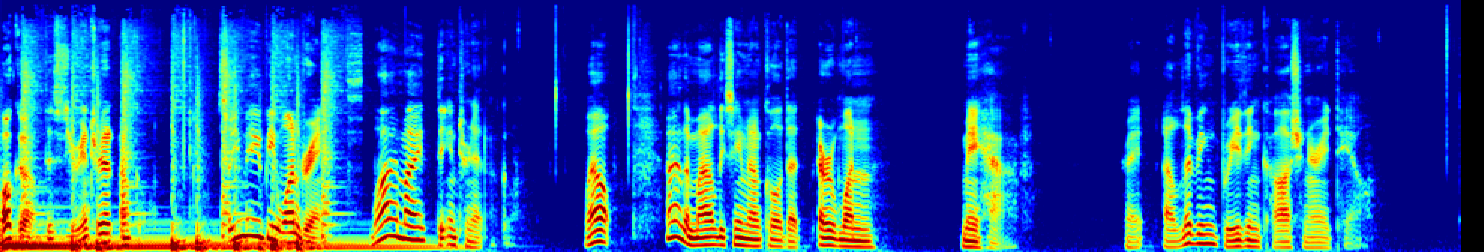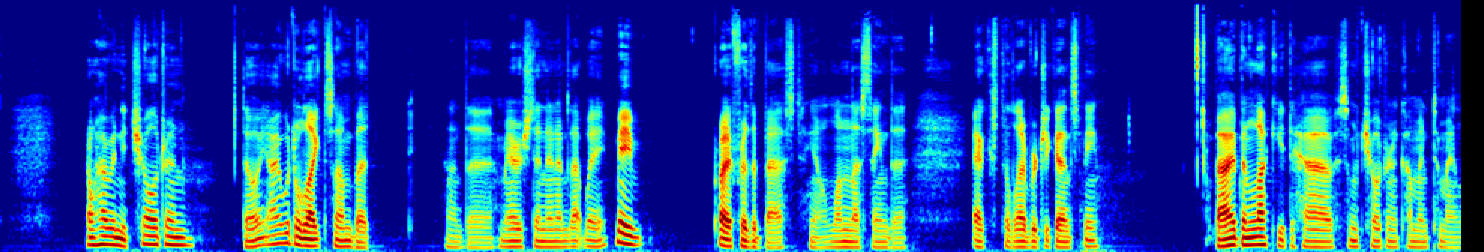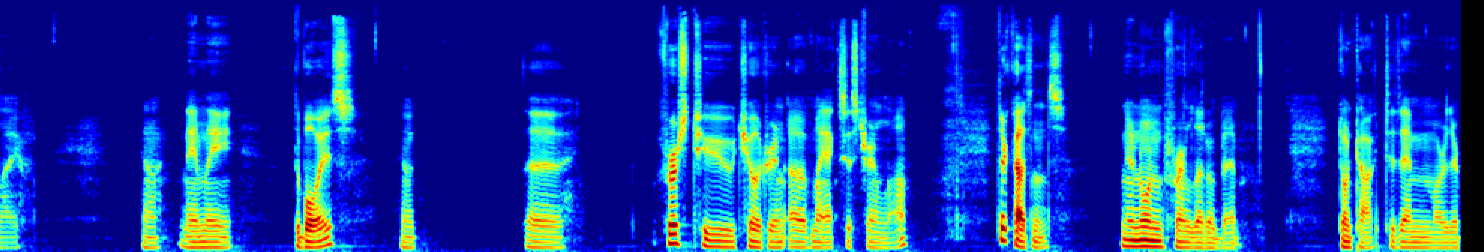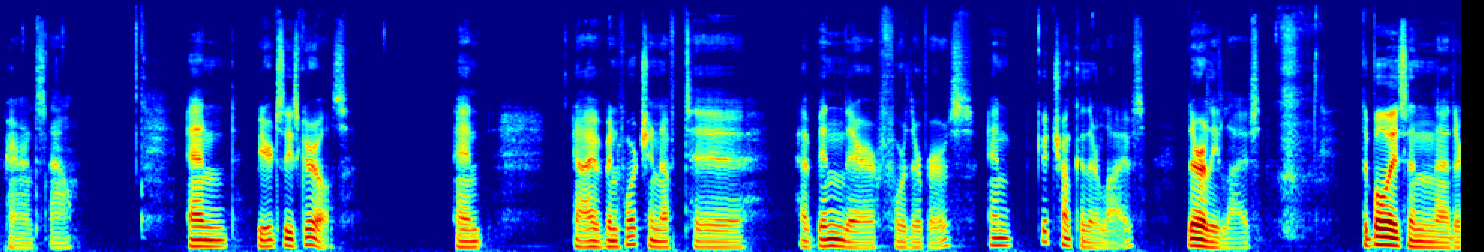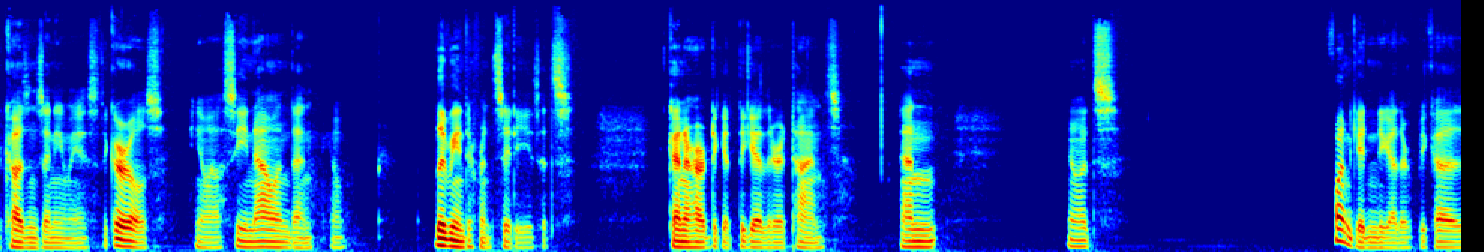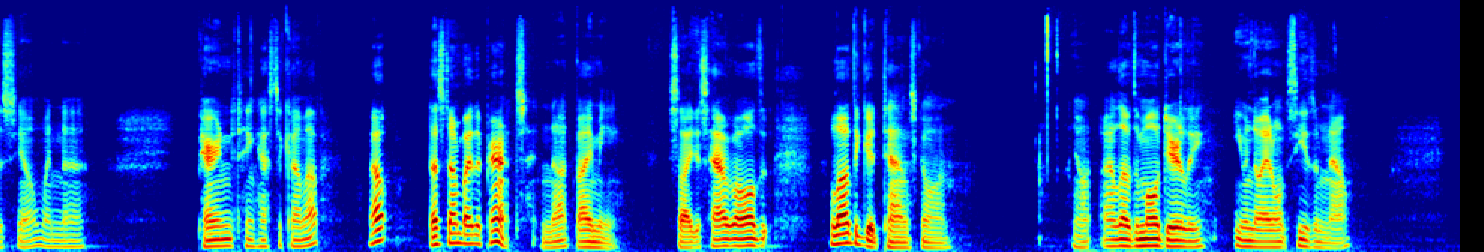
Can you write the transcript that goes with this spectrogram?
Welcome, this is your Internet Uncle. So you may be wondering, why am I the Internet Uncle? Well, I'm the mildly same uncle that everyone may have, right? A living, breathing cautionary tale. I don't have any children, though I would have liked some, but the marriage didn't end up that way. Maybe, probably for the best, you know, one less thing to ex to leverage against me. But I've been lucky to have some children come into my life. You know, namely the boys, you know, the first two children of my ex sister in law. They're cousins. They're known for a little bit. Don't talk to them or their parents now. And Beardsley's girls. And I've been fortunate enough to have been there for their births and good chunk of their lives, their early lives. The boys and uh, their cousins, anyways. The girls, you know, I'll see now and then. You know, living in different cities, it's kind of hard to get together at times, and you know, it's fun getting together because you know when uh, parenting has to come up, well, that's done by the parents, not by me. So I just have all the a lot of the good times going. You know, I love them all dearly, even though I don't see them now.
